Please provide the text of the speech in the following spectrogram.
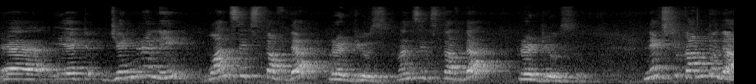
uh, at generally one sixth of the produce. One sixth of the produce. Next, come to the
